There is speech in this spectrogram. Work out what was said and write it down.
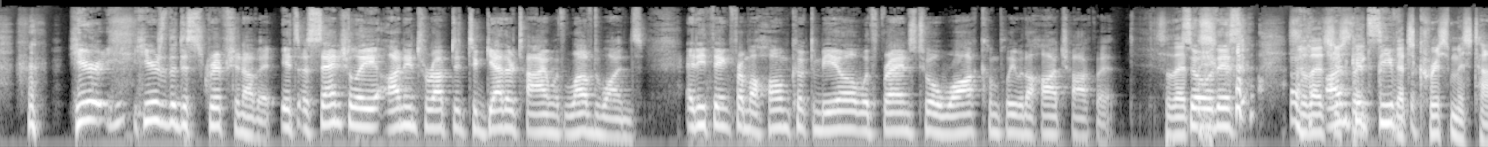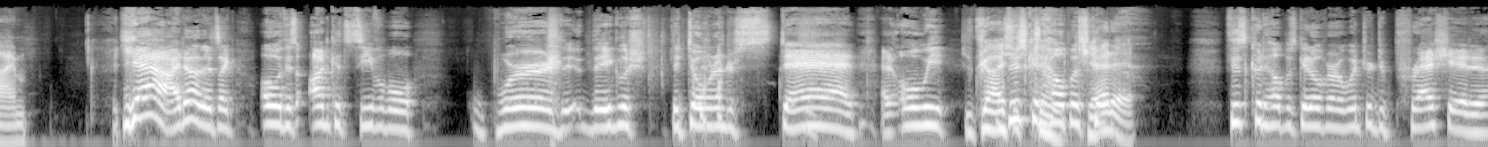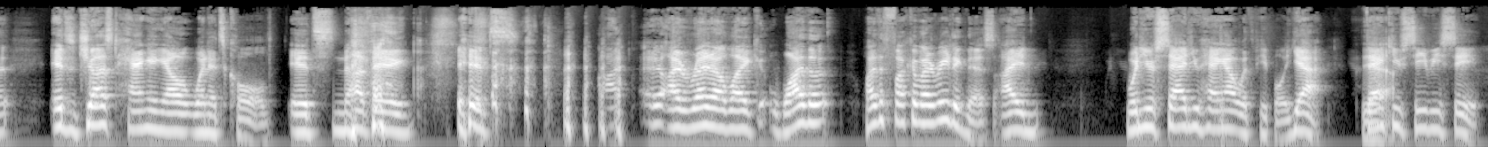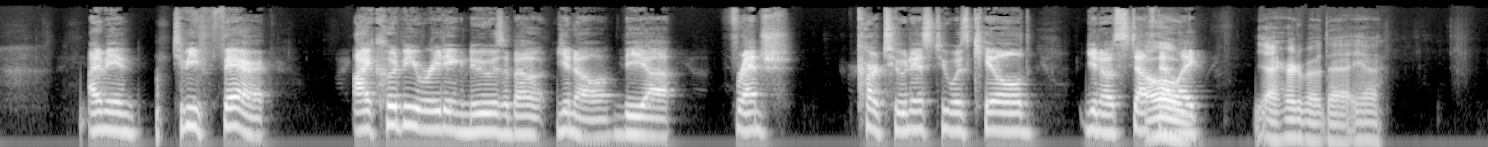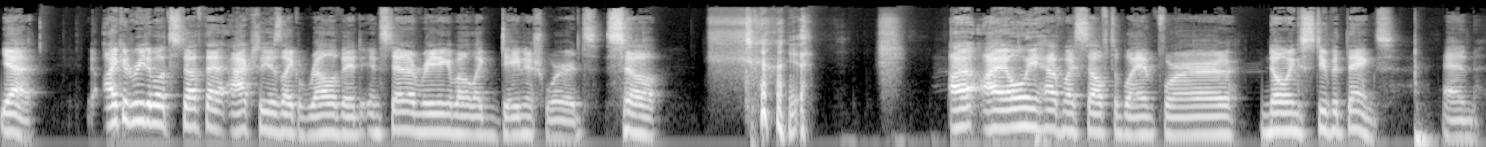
Here, here's the description of it. It's essentially uninterrupted together time with loved ones. Anything from a home cooked meal with friends to a walk complete with a hot chocolate. so that's So this, so that's just like, that's Christmas time. Yeah, I know. It's like, oh, this unconceivable word the English they don't understand, and oh, we You guys This just can help us get get- it. This could help us get over our winter depression. It's just hanging out when it's cold. It's nothing. it's. I, I read. it, I'm like, why the why the fuck am I reading this? I when you're sad, you hang out with people. Yeah. Thank Yeah. you, CBC. I mean, to be fair, I could be reading news about you know the uh, French cartoonist who was killed. You know stuff that Oh. like Yeah, I heard about that. Yeah. yeah. I could read about stuff that actually is like relevant instead I'm reading about like Danish words. So Yeah. I I only have myself to blame for knowing stupid things. And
